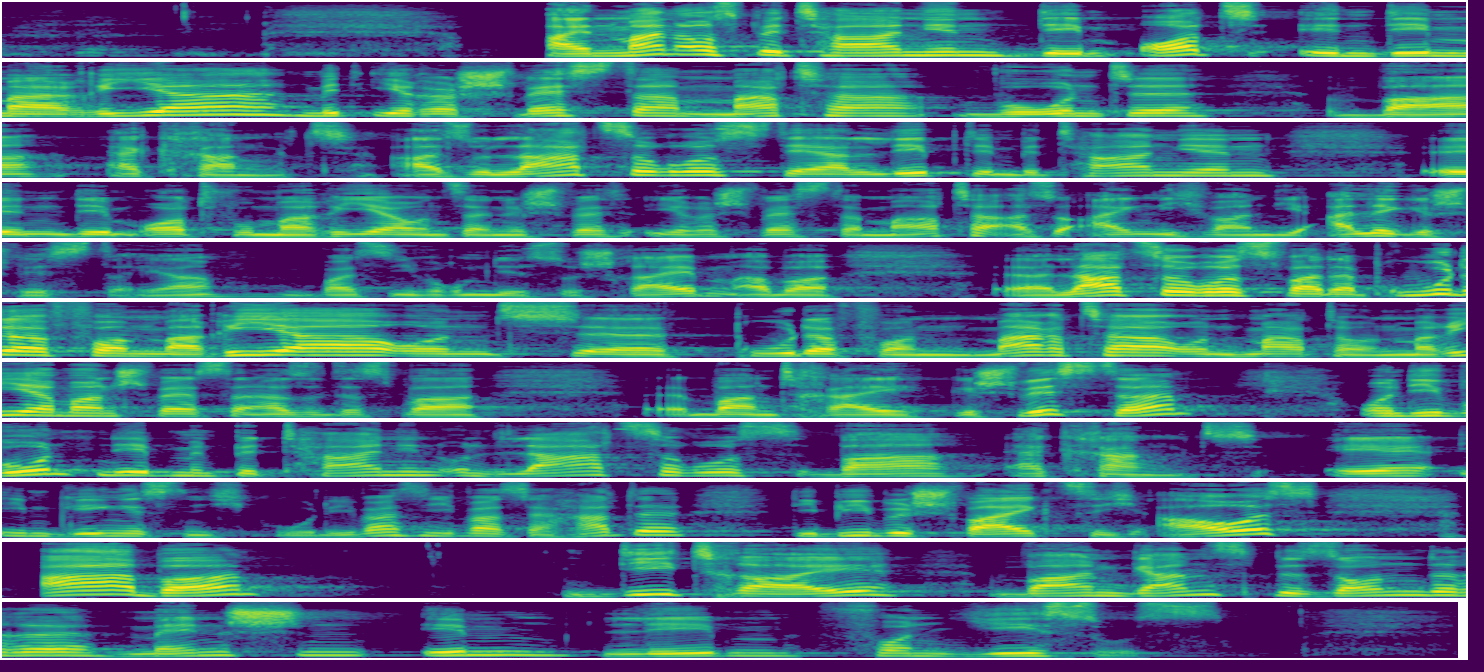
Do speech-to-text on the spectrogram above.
Ein Mann aus Bethanien, dem Ort, in dem Maria mit ihrer Schwester Martha wohnte, war erkrankt. Also Lazarus, der lebt in Bethanien, in dem Ort, wo Maria und seine Schwester, ihre Schwester Martha, also eigentlich waren die alle Geschwister, ja. Ich weiß nicht, warum die das so schreiben, aber äh, Lazarus war der Bruder von Maria und äh, Bruder von Martha und Martha und Maria waren Schwestern, also das war, äh, waren drei Geschwister. Und die wohnten eben in Bethanien und Lazarus war erkrankt. Er, ihm ging es nicht gut. Ich weiß nicht, was er hatte. Die Bibel schweigt sich aus. Aber die drei waren ganz besondere Menschen im Leben von Jesus.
